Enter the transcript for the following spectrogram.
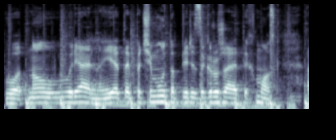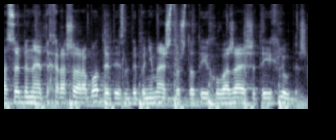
Вот, но реально, и это почему-то перезагружает их мозг. Особенно это хорошо работает, если ты понимаешь, что, что ты их уважаешь и ты их любишь.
